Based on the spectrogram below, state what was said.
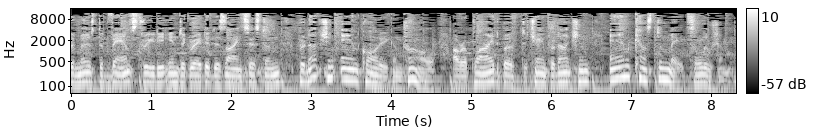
The most advanced 3D integrated design system, production and quality control are applied both to chain production and custom-made solutions.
